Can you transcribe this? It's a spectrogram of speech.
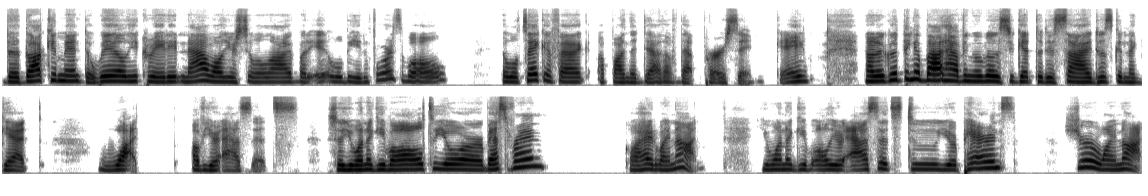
The document, the will you created now while you're still alive, but it will be enforceable it will take effect upon the death of that person. Okay. Now, the good thing about having a will is you get to decide who's going to get what of your assets. So, you want to give all to your best friend? Go ahead. Why not? You want to give all your assets to your parents? Sure. Why not?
